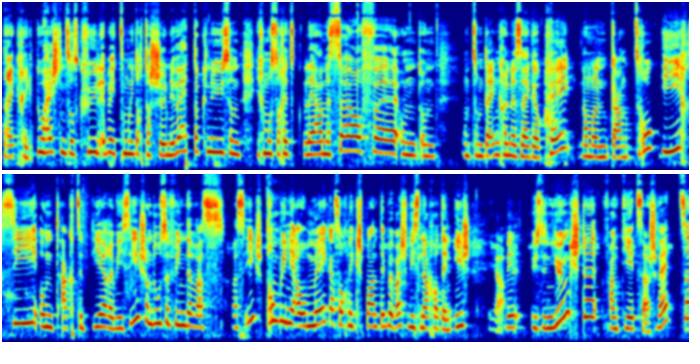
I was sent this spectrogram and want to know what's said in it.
dreckig. Du hast dann so das Gefühl, eben, jetzt muss ich doch das schöne Wetter geniessen und ich muss doch jetzt lernen surfen und, und, und zum dann können sagen, okay, nochmal einen Gang zurück, ich sein und akzeptieren, wie es ist und herausfinden, was, was ist. Darum bin ich auch mega so ein bisschen gespannt, eben, weißt, wie es nachher dann ist. Ja. Weil unser Jüngster fängt jetzt an zu schwätzen.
